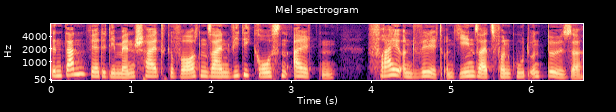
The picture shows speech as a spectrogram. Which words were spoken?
denn dann werde die Menschheit geworden sein wie die großen Alten, frei und wild und jenseits von Gut und Böse.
